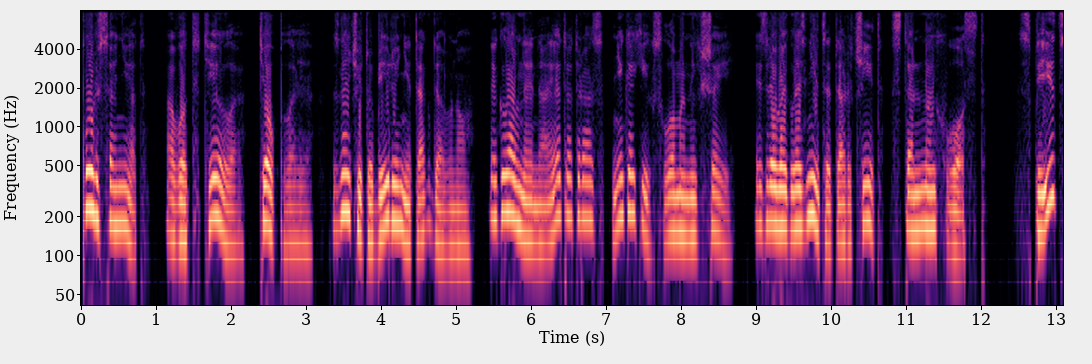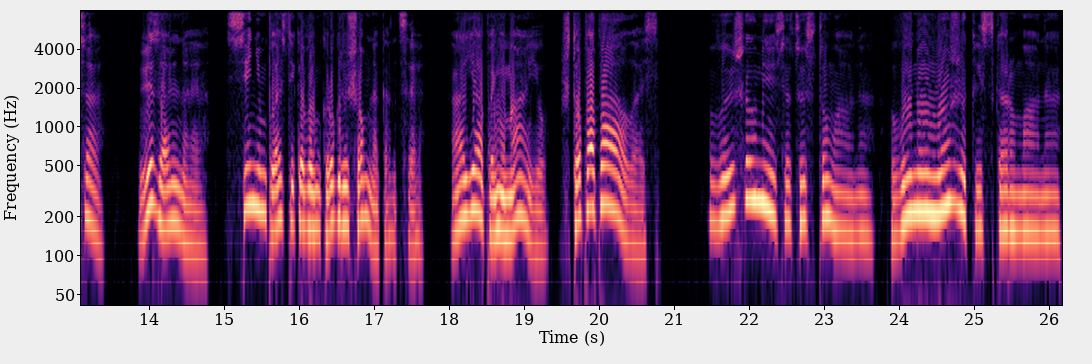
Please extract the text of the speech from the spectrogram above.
Пульса нет, а вот тело теплое. Значит, убили не так давно. И главное, на этот раз никаких сломанных шей. Из левой глазницы торчит стальной хвост. Спица вязальная, с синим пластиковым кругляшом на конце. А я понимаю, что попалась. Вышел месяц из тумана, вынул ножик из кармана.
